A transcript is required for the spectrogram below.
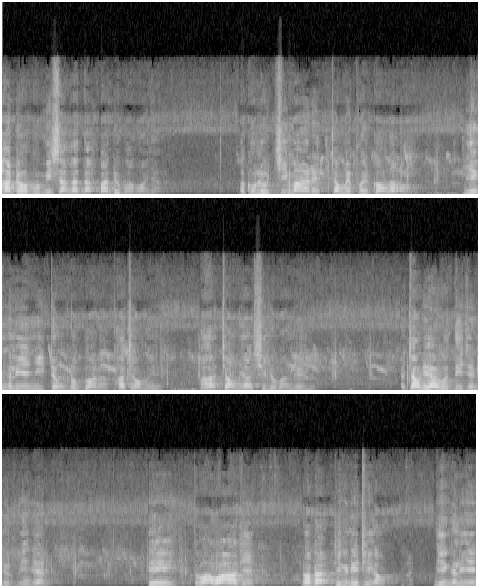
ဟာတောဘူမိဆာလတ္တပါတုဘာဝါယအခုလိုကြီးမားတဲ့ကြောက်မဲ့ဖွယ်ကောင်းလောက်အောင်မြေငလျင်ကြီးတုံလှုပ်သွားတာဘာကြောင့်လဲဘာအကြောင်းများရှိလို့ပါလဲလို့အကြောင်းတရားကိုသိကျင်လို့မေးမြန်းတယ်အေးတဘာဝအားဖြင့်လောကဒီကနေ့ထိအောင်မြေငလျင်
